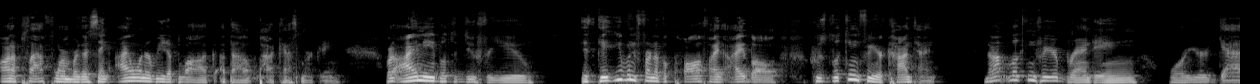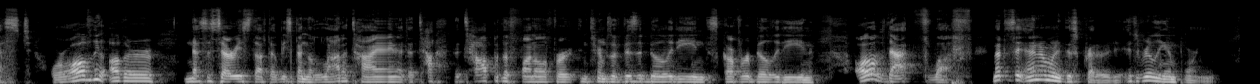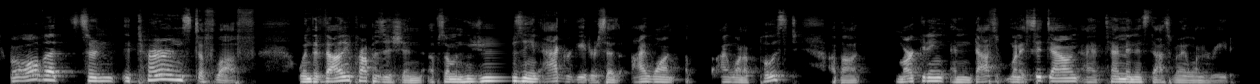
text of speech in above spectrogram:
on a platform where they're saying, I want to read a blog about podcast marketing. What I'm able to do for you is get you in front of a qualified eyeball who's looking for your content, not looking for your branding or your guest or all of the other necessary stuff that we spend a lot of time at the top the top of the funnel for in terms of visibility and discoverability and all of that fluff. Not to say I don't want to discredit it. It's really important. But all that certain it turns to fluff when the value proposition of someone who's using an aggregator says, I want a, I want to post about marketing, and that's when I sit down, I have 10 minutes, that's what I want to read.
